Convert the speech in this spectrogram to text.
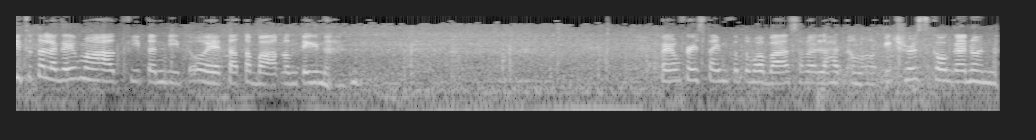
Dito talaga yung mga outfitan dito eh. Tataba kang tingnan. Parang first time ko tumaba sa lahat ng mga pictures ko. Ganon.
